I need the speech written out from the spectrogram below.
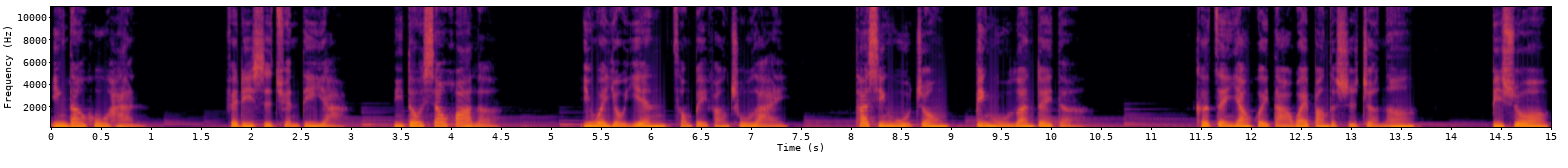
应当呼喊。费利士全地呀，你都消化了，因为有烟从北方出来，他行伍中并无乱队的。可怎样回答外邦的使者呢？必说：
